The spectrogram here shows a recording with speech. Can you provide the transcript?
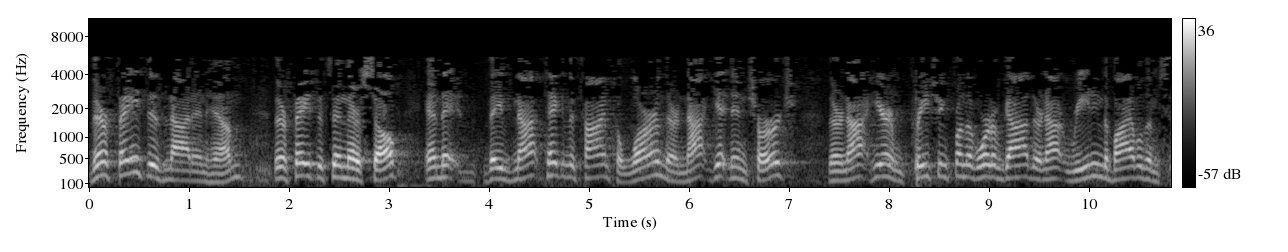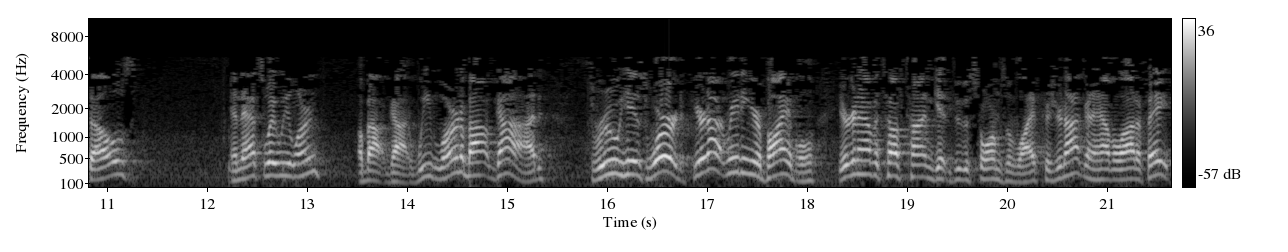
Their faith is not in Him. Their faith is in their self. And they, they've not taken the time to learn. They're not getting in church. They're not hearing preaching from the Word of God. They're not reading the Bible themselves. And that's the way we learn about God. We learn about God through His Word. If you're not reading your Bible, you're going to have a tough time getting through the storms of life because you're not going to have a lot of faith.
